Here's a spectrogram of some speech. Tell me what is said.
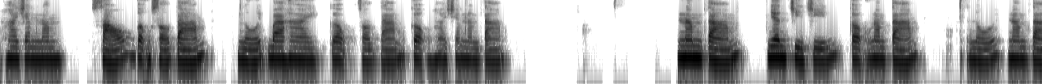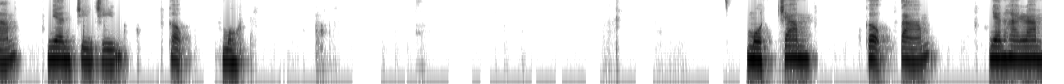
256 cộng 68 nối 32 cộng 68 cộng 258 58 nhân 99 cộng 58 nối 58 nhân 99 cộng 1. một trăm cộng tám nhân hai mươi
